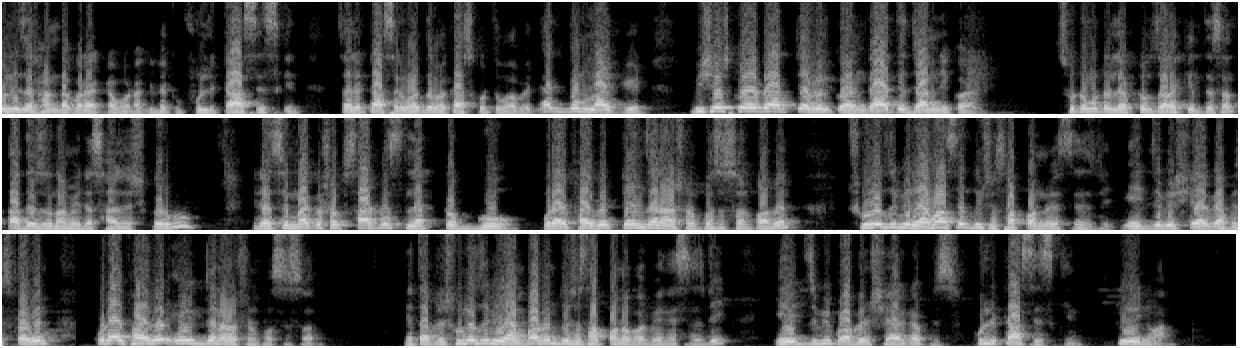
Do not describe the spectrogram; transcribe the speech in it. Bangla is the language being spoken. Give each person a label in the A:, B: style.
A: কলিজা ঠান্ডা করা একটা প্রোডাক্ট এটা ফুললি টাচ স্ক্রিন চাইলে টাচের মাধ্যমে কাজ করতে পারবেন, একদম লাইট ওয়েট বিশেষ করে এটা ট্রাভেল করেন গাড়িতে জার্নি করেন। ছোট মোটো ল্যাপটপ যারা কিনতে চান, তাদের জন্য আমি এটা সাজেস্ট করব। এটা হচ্ছে Microsoft Surface laptop go core i ফাইভের টেন জেনারেশন প্রসেসর পাবেন। ষোলো জিবি র্যাম আছে, দুইশো ছাপ্পান্ন SSD eight GB share graphics পাবেন। কোরাই ফাইভের এইট জেনারেশন প্রসেসর এতে আপনি ষোলো জিবি র্যাম পাবেন দুশো ছাপ্পান্ন পাবেন এসএসডি এইট জিবি পাবেন share graphics fully touch screen two in one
